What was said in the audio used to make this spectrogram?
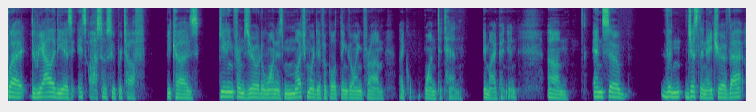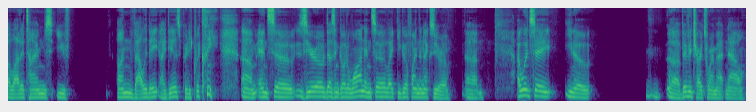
but the reality is it's also super tough because getting from zero to one is much more difficult than going from like one to 10, in my opinion. Um, and so the just the nature of that, a lot of times you unvalidate ideas pretty quickly. Um, and so zero doesn't go to one. And so like you go find the next zero. Um, I would say, you know, uh, Vivid Charts, where I'm at now,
